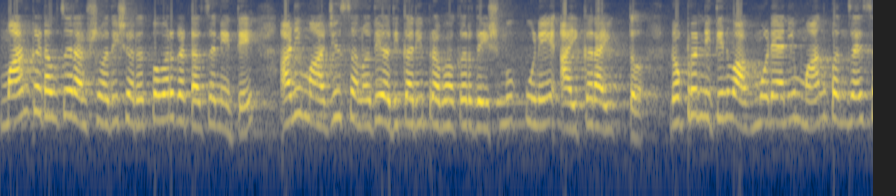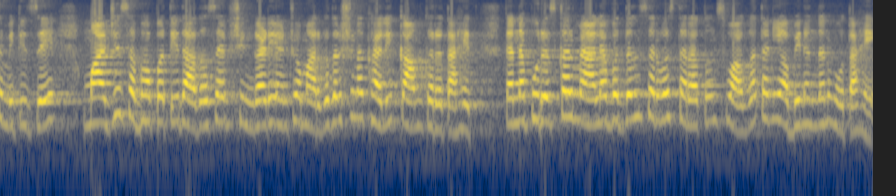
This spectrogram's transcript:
मान कटावचे राष्ट्रवादी शरद पवार गटाचे नेते आणि माजी सनदी अधिकारी प्रभाकर देशमुख पुणे आयकर आयुक्त डॉक्टर नितीन वाघमोडे आणि मान पंचायत समितीचे माजी सभापती दादासाहेब शिंगाडे यांच्या मार्गदर्शनाखाली काम करत आहेत. त्यांना पुरस्कार मिळाल्याबद्दल सर्व स्तरातून स्वागत आणि अभिनंदन होत आहे.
